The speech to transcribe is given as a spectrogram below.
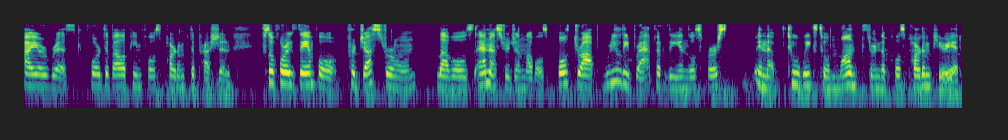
higher risk for developing postpartum depression. So, for example, progesterone levels and estrogen levels both drop really rapidly in those first in the two weeks to a month during the postpartum period.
